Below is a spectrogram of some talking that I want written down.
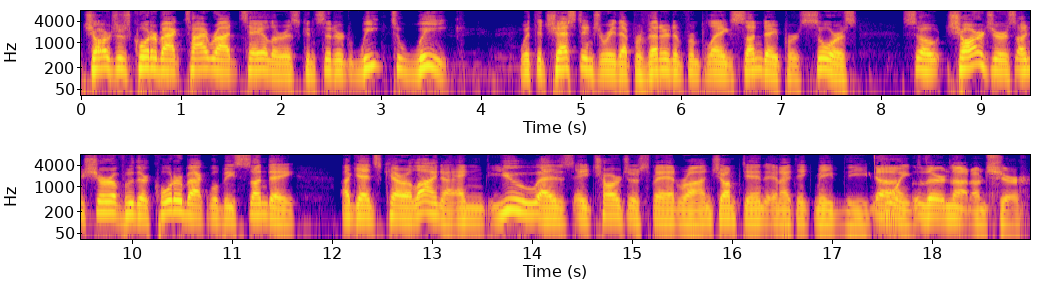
Chargers quarterback Tyrod Taylor is considered week to week with the chest injury that prevented him from playing Sunday per source. So Chargers unsure of who their quarterback will be Sunday against Carolina. And you, as a Chargers fan, Ron, jumped in and I think made the Uh, point. they're not unsure.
